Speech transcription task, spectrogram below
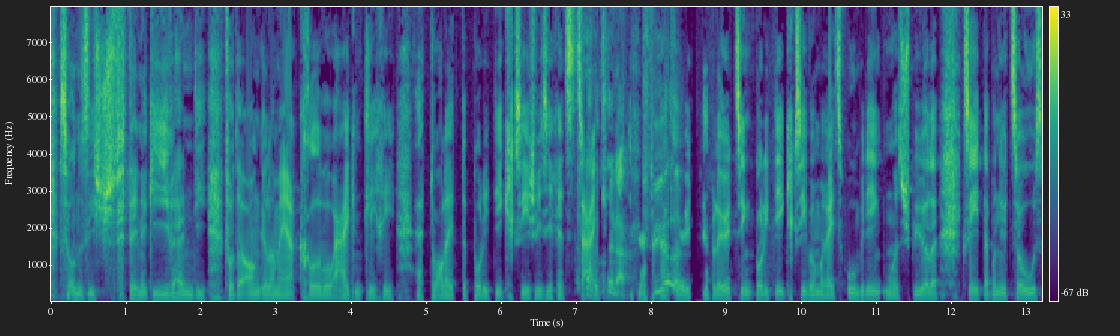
sondern es ist die Energiewende von der Angela Merkel, wo eigentlich eine Toilettenpolitik war, wie sich jetzt zeigt. genau. Spülen. Eine, Blödsinn-Politik die man jetzt unbedingt muss spülen. Sieht aber nicht so aus.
